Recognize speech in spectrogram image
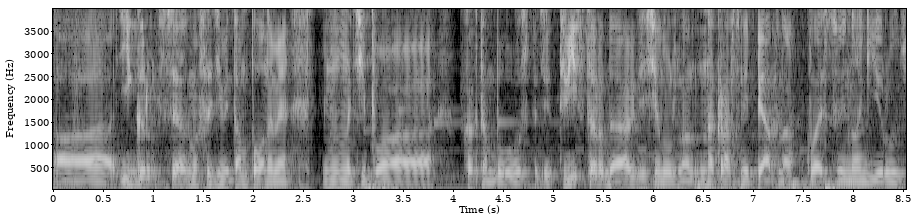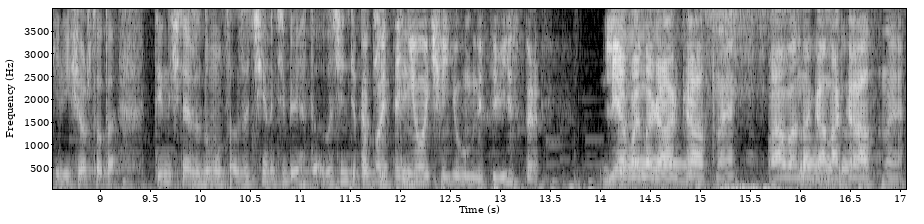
э, игр, связанных с этими тампонами, типа как там было, господи, твистер, да, где тебе нужно на красные пятна класть свои ноги и руки или еще что-то, ты начинаешь задумываться, а зачем тебе это? Зачем тебе платить? Какой-то 3... не очень умный твистер. Левая да. нога на красная, правая, правая нога на красная,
